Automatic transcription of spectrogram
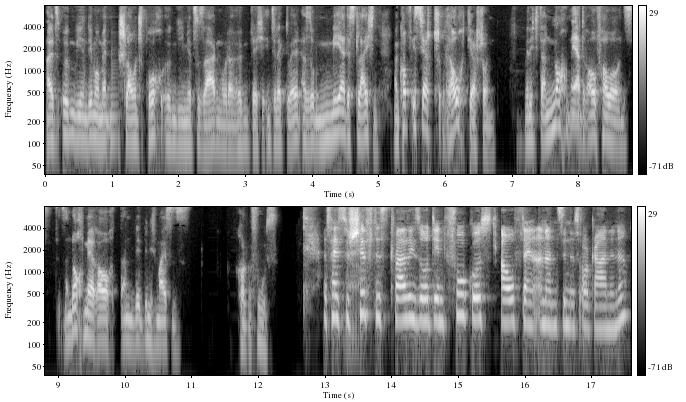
als irgendwie in dem Moment einen schlauen Spruch irgendwie mir zu sagen oder irgendwelche intellektuellen, also mehr desgleichen. Mein Kopf ist ja, raucht ja schon. Wenn ich dann noch mehr draufhaue und es noch mehr raucht, dann bin ich meistens konfus. Das heißt, du shiftest quasi so den Fokus auf deine anderen Sinnesorgane, ne?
